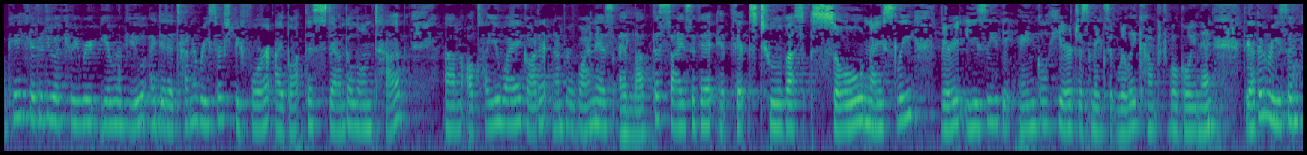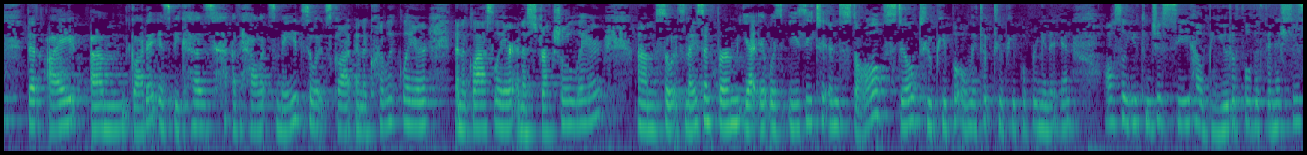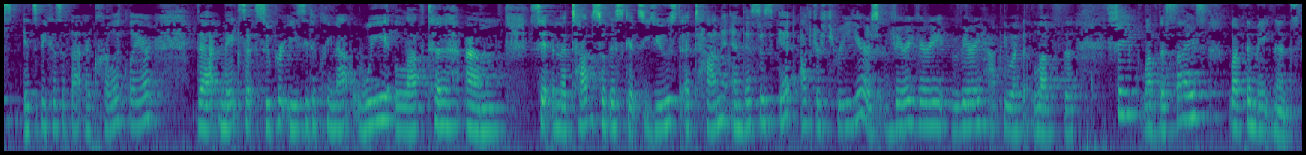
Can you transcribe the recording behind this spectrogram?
Okay, here to do a three-year review. I did a ton of research before I bought this standalone tub. Um, I'll tell you why I got it. Number one is I love the size of it. It fits two of us so nicely, very easy. The angle here just makes it really comfortable going in. The other reason that I um, got it is because of how it's made. So it's got an acrylic layer, and a glass layer, and a structural layer. Um, so it's nice and firm, yet it was easy to install. Still two people, only took two people bringing it in. Also, you can just see how beautiful the finish is. It's because of that acrylic layer that makes it super easy to clean up. We love to um, sit in the tub, so this gets used a ton, and this is it after three years. Very, very, very happy with it. Love the shape, love the size, love the maintenance.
